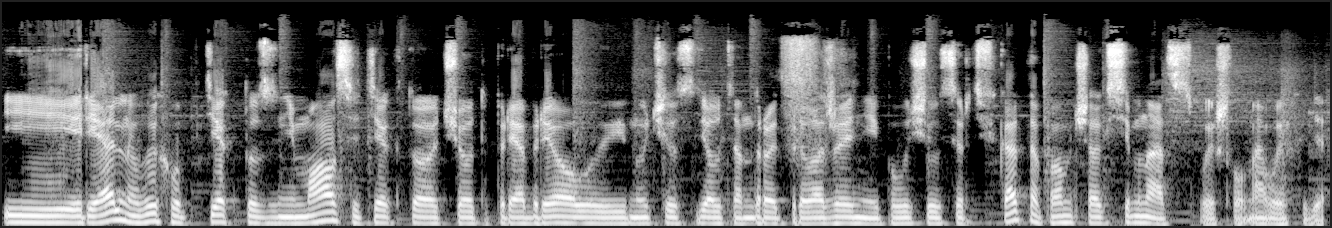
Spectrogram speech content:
И реально выхлоп тех, кто занимался, те, кто что-то приобрел и научился делать Android-приложение и получил сертификат, а, по-моему, человек 17 вышло на выходе.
